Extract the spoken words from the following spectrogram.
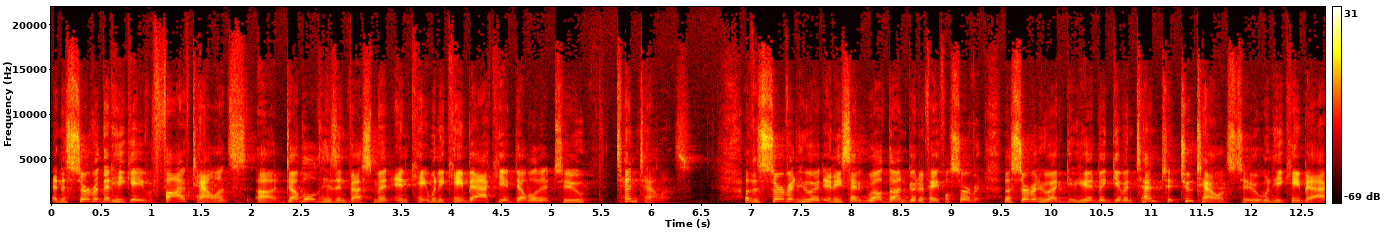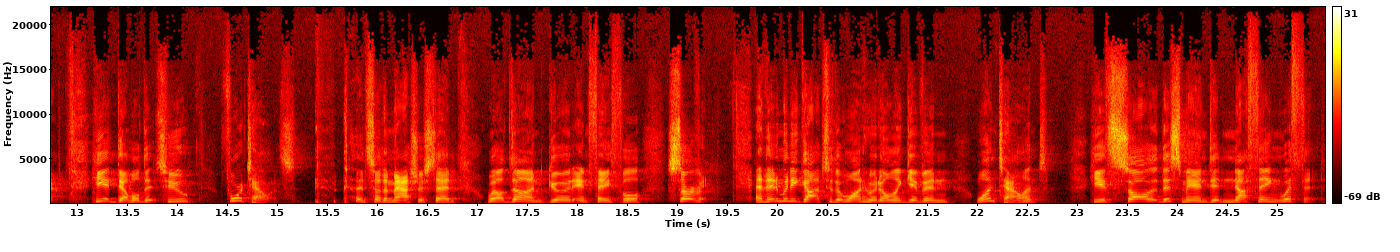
And the servant that he gave five talents uh, doubled his investment, and came, when he came back, he had doubled it to 10 talents. Uh, the servant who had, and he said, Well done, good and faithful servant. The servant who had, he had been given ten, two talents to when he came back, he had doubled it to four talents. and so the master said, Well done, good and faithful servant. And then when he got to the one who had only given one talent, he saw that this man did nothing with it.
